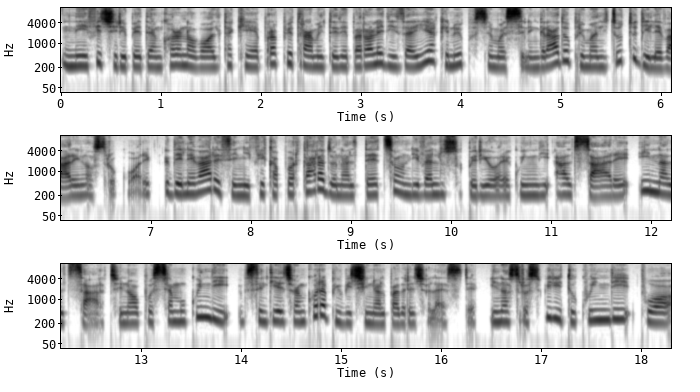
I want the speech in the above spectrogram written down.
Nefi ci ripete ancora una volta che è proprio tramite le parole di Isaia che noi possiamo essere in grado prima di tutto di elevare il nostro cuore. Ed elevare significa portare ad un'altezza a un livello superiore, quindi alzare, innalzarci, no? Possiamo quindi sentirci ancora più vicini al Padre Celeste. Il nostro spirito quindi può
